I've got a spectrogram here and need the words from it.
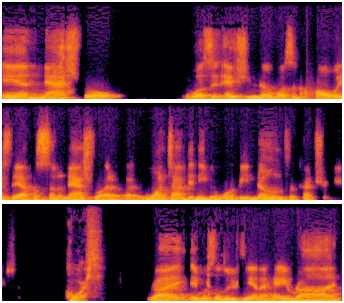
And Nashville wasn't, as you know, wasn't always the epicenter. Nashville at at one time didn't even want to be known for country music Of course. Right? It was a Louisiana hayride.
